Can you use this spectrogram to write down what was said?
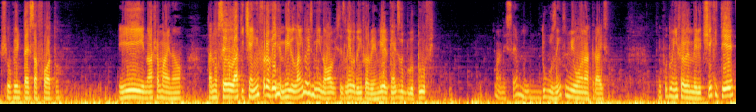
Deixa eu ver onde tá essa foto. Ih, não acha mais não. Tá no celular que tinha infravermelho lá em 2009. Vocês lembram do infravermelho? Que é antes do Bluetooth. Mano, isso é 200 mil anos atrás. Tempo do infravermelho. Tinha que ter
